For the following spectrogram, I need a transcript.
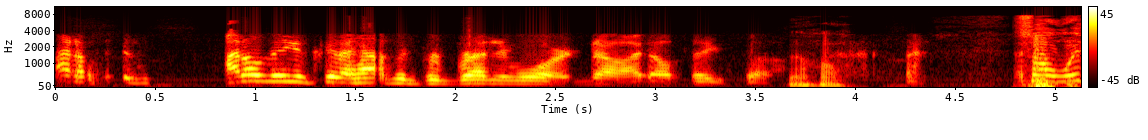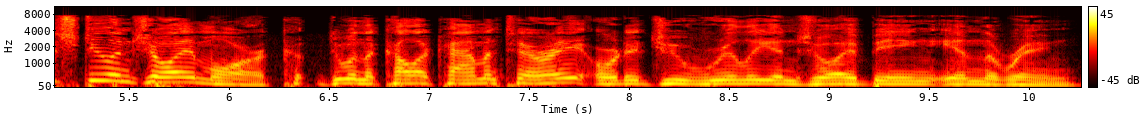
I don't. I don't think it's going to happen for Brennan Ward. No, I don't think so. No. So, which do you enjoy more, c- doing the color commentary, or did you really enjoy being in the ring?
